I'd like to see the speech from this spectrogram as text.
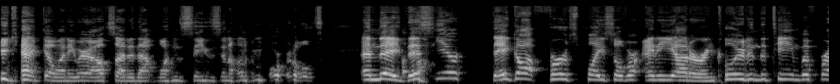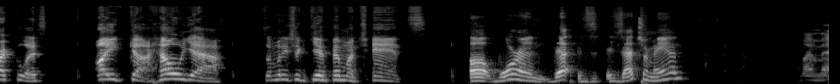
he can't go anywhere outside of that one season on Immortals. And they this year they got first place over any other, including the team with Rekkles. Eika, hell yeah! Somebody should give him a chance. Uh, Warren, that is, is that your man? My man,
